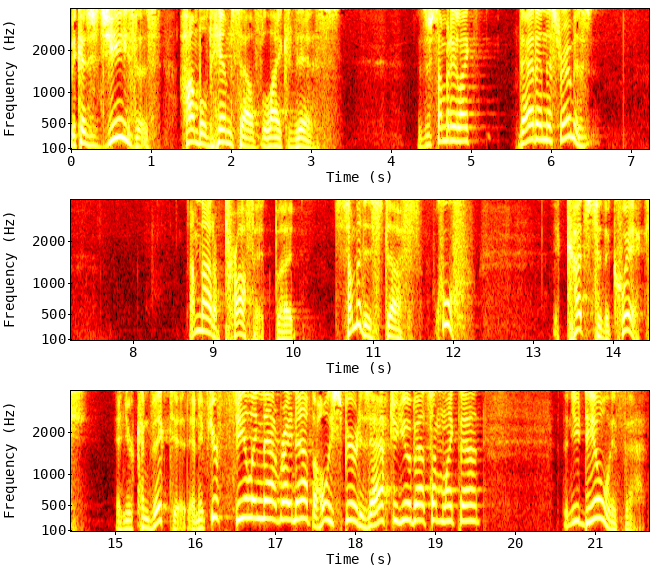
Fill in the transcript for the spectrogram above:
because Jesus humbled himself like this. Is there somebody like that in this room? Is I'm not a prophet, but some of this stuff, whew, it cuts to the quick and you're convicted. And if you're feeling that right now, if the Holy Spirit is after you about something like that, then you deal with that.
